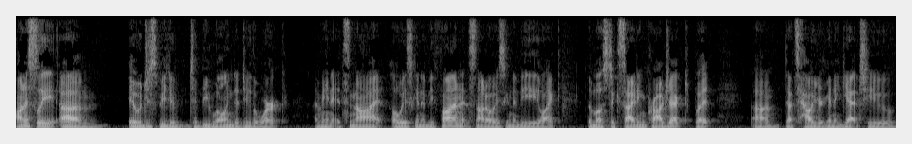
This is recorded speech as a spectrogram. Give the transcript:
honestly, um, it would just be to, to be willing to do the work. I mean, it's not always going to be fun. It's not always going to be like the most exciting project, but um, that's how you're going to get to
